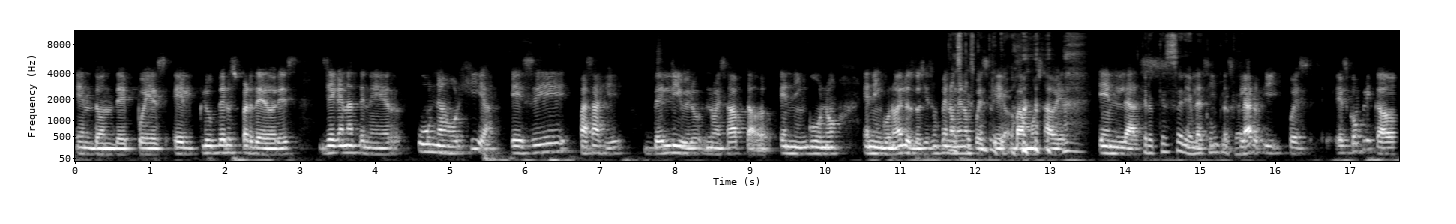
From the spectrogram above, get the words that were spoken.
en donde pues el club de los perdedores llegan a tener una orgía. Ese pasaje del libro no es adaptado en ninguno en ninguno de los dos y es un fenómeno pues que vamos a ver en las Creo que sería en las claro, y pues es complicado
